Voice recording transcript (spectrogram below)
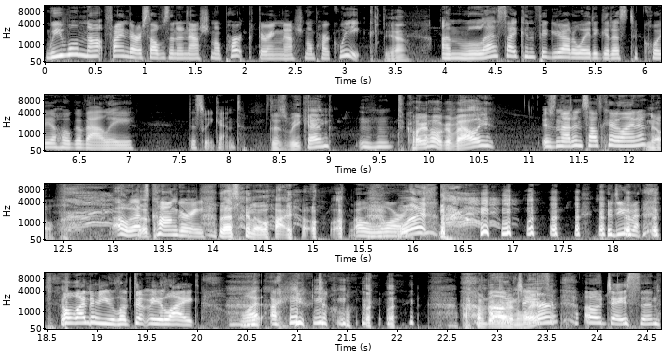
we will not find ourselves in a national park during National Park Week, Yeah. unless I can figure out a way to get us to Cuyahoga Valley this weekend. This weekend? Mm-hmm. To Cuyahoga Valley? Isn't that in South Carolina? No. Oh, that's Congaree. That's in Ohio. Oh, Lord. what? Could you imagine? No wonder you looked at me like, what are you doing? I'm driving oh, where? Jason. Oh, Jason.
